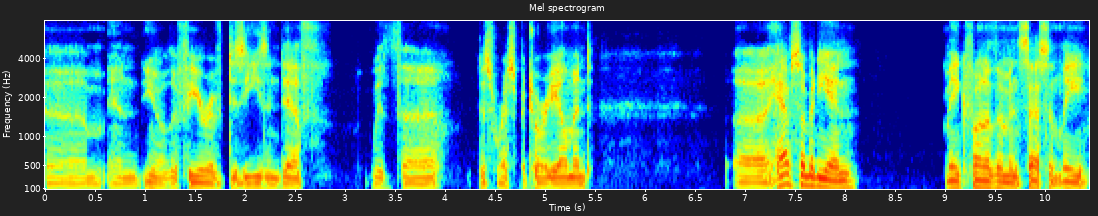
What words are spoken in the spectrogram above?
um, and you know the fear of disease and death with uh, this respiratory ailment. Uh, have somebody in, make fun of them incessantly,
